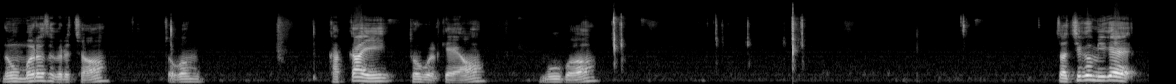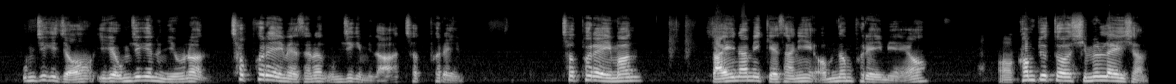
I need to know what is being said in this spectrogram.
너무 멀어서 그렇죠. 조금 가까이 둬 볼게요. 무버 자 지금 이게 움직이죠. 이게 움직이는 이유는 첫 프레임에서는 움직입니다. 첫 프레임 첫 프레임은 다이나믹 계산이 없는 프레임이에요. 어, 컴퓨터 시뮬레이션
